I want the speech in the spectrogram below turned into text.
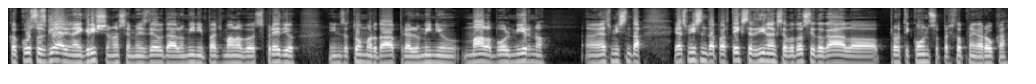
kako so zgledali na igrišču. No, se mi je zdelo, da je aluminij pač malo v spredju in zato morda pri aluminiju malo bolj mirno. Uh, jaz, mislim, da, jaz mislim, da pa v teh sredinah se bo dosti dogajalo proti koncu prestopnega roka.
